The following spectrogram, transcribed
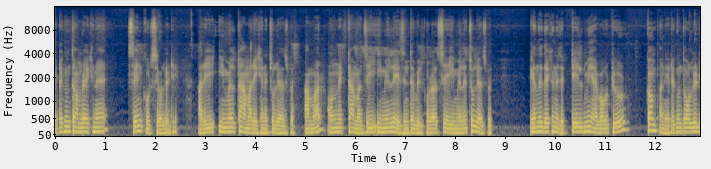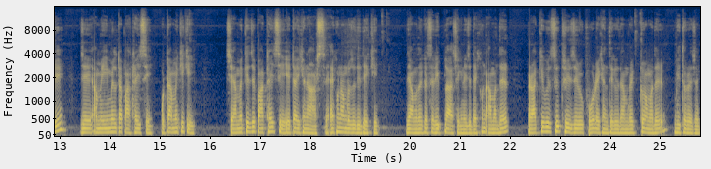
এটা কিন্তু আমরা এখানে সেন্ড করছি অলরেডি আর এই ইমেলটা আমার এখানে চলে আসবে। আমার অন্য একটা আমার যে ইমেলে এজেন্টটা বিল করা আছে, এই ইমেলে চলে আসবে। এখান দেখেন যে tell me about your company এটা কিন্তু অলরেডি যে আমি ইমেলটা পাঠাইছি, ওটা আমাকে কি সে আমাকে যে পাঠাইছে, এটা এখানে আসছে। এখন আমরা যদি দেখি যে আমাদের কাছে রিপ্লাই আসে কিনা যে দেখুন, আমাদের Rakib AC three zero four এখান থেকে যদি আমরা একটু আমাদের ভিতরে যাই।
